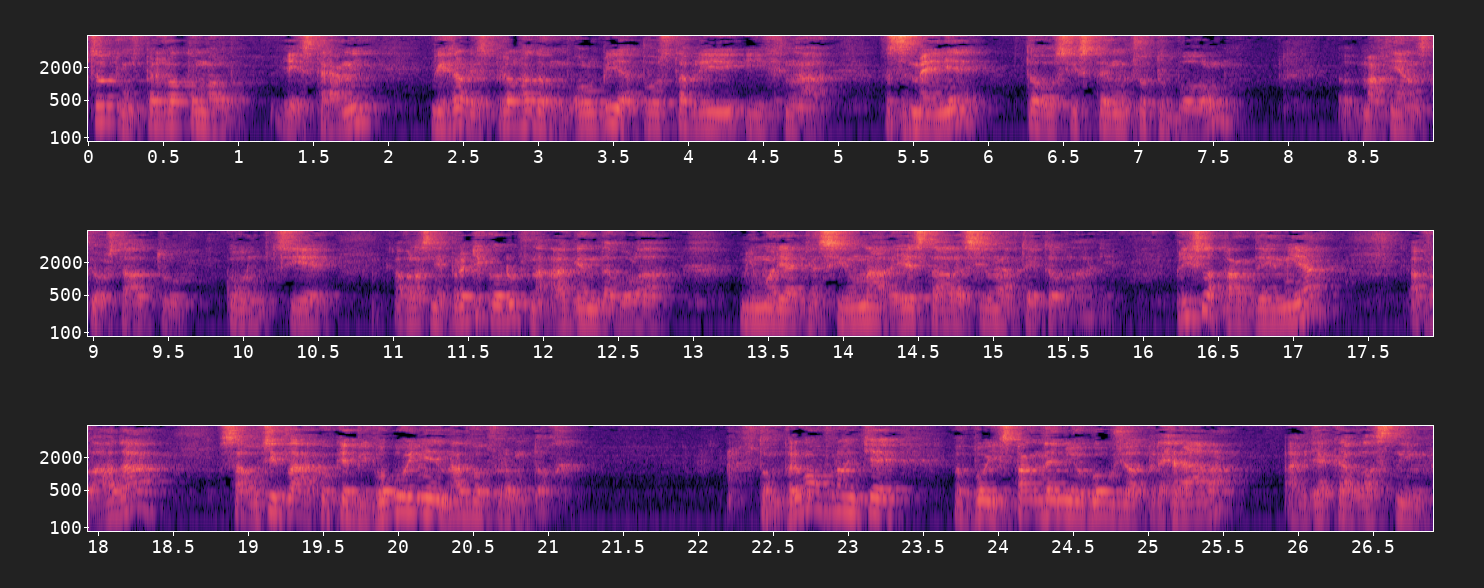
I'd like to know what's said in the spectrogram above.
celkom s prehľadom, alebo jej strany, vyhrali s prehľadom voľby a postavili ich na zmene toho systému, čo tu bol, mafiánskeho štátu, korupcie. A vlastne protikorupčná agenda bola mimoriadne silná a je stále silná v tejto vláde. Prišla pandémia a vláda sa ocitla ako keby vo vojne na dvoch frontoch. V tom prvom fronte v boji s pandémiou bohužiaľ prehráva aj vďaka vlastným,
